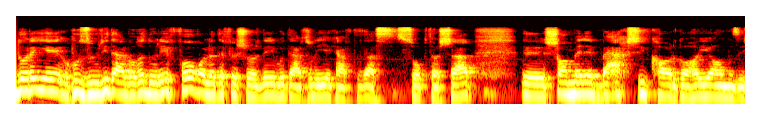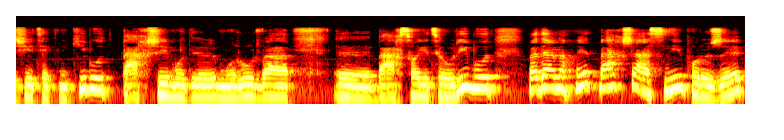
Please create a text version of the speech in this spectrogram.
دوره حضوری در واقع دوره فوق العاده فشرده بود در طول یک هفته از صبح تا شب. شامل بخشی کارگاه های آموزشی تکنیکی بود بخشی مرور و بحث های تئوری بود و در نهایت بخش اصلی پروژه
